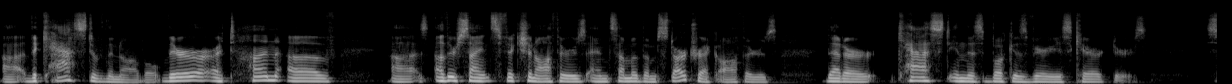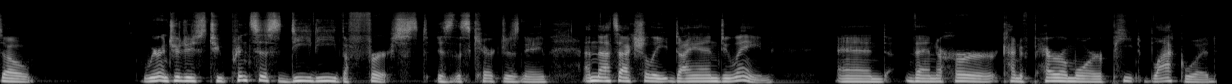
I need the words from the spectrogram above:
uh, the cast of the novel. There are a ton of uh, other science fiction authors and some of them Star Trek authors that are cast in this book as various characters. So we're introduced to Princess Dee Dee the First is this character's name, and that's actually Diane Duane. And then her kind of paramour, Pete Blackwood,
